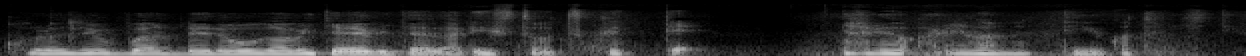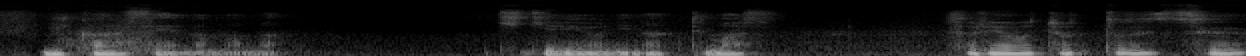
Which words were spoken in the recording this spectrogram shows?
この順番で動画見て、みたいなリストを作って、それをアルバムっていうことに、未完成のまま聴けるようになってます。それをちょっとずつ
